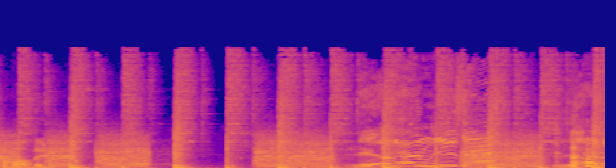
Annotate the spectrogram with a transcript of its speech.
Come on, baby. This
